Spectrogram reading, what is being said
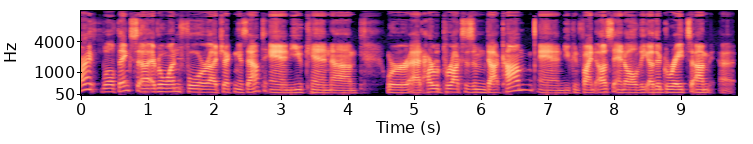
All right. Well, thanks uh, everyone for uh, checking us out, and you can. Um, we're at hardwoodparoxysm.com, and you can find us and all the other great um, uh,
